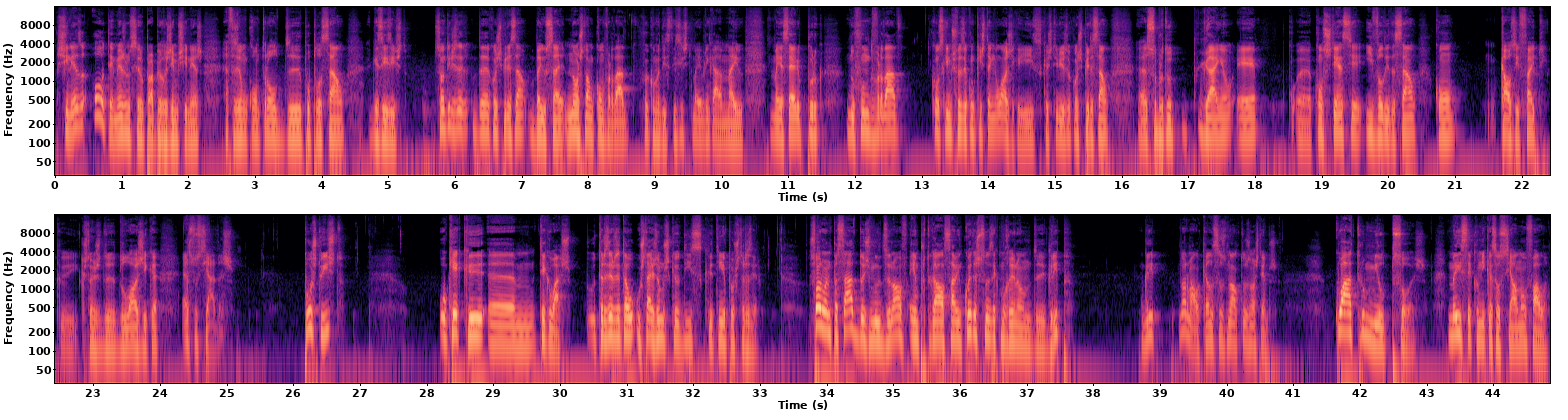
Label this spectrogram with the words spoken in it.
chinesa, ou até mesmo ser o próprio regime chinês a fazer um controle de população que assim existe. São teorias da, da, conspiração, bem o sei, não estão com verdade. Foi como eu disse, disse isto meio a brincar, meio, meio a sério, porque no fundo de verdade conseguimos fazer com que isto tenha lógica. E isso que as teorias da conspiração, uh, sobretudo, ganham é uh, consistência e validação com causa e efeito e questões de, de lógica associadas. Posto isto, o que é que, um, que, é que eu acho? Trazemos então os tais números que eu disse que tinha posto trazer. Só no ano passado, 2019, em Portugal, sabem quantas pessoas é que morreram de gripe? Gripe normal, aquela sazonal que todos nós temos. 4 mil pessoas. Mas isso a comunicação social não fala.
